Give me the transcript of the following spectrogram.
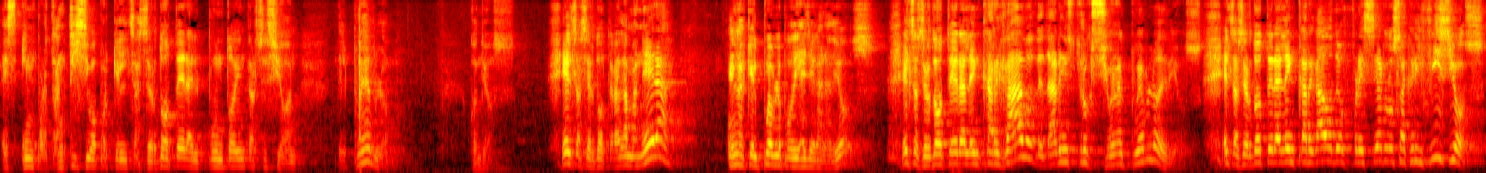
Es importantísimo porque el sacerdote era el punto de intercesión del pueblo con Dios. El sacerdote era la manera en la que el pueblo podía llegar a Dios. El sacerdote era el encargado de dar instrucción al pueblo de Dios. El sacerdote era el encargado de ofrecer los sacrificios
